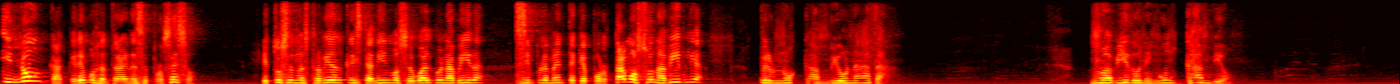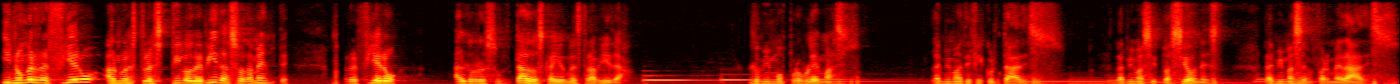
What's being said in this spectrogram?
Y nunca queremos entrar en ese proceso. Entonces nuestra vida del cristianismo se vuelve una vida simplemente que portamos una Biblia, pero no cambió nada. No ha habido ningún cambio. Y no me refiero a nuestro estilo de vida solamente, me refiero a los resultados que hay en nuestra vida. Los mismos problemas, las mismas dificultades, las mismas situaciones, las mismas enfermedades,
